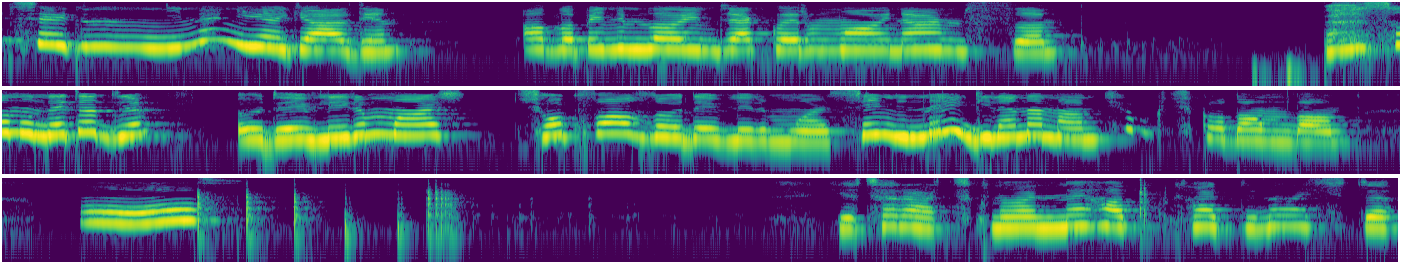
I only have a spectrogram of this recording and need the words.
geçseydin yine niye geldin? Abla benimle oyuncaklarımla oynar mısın? Ben sana ne dedim? Ödevlerim var. Çok fazla ödevlerim var. Seninle ilgilenemem. Çabuk çık odamdan. Of. Yeter artık anne had- haddini aştı.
